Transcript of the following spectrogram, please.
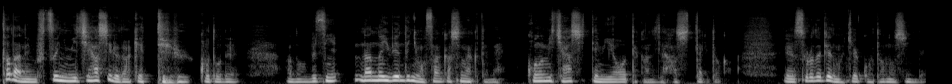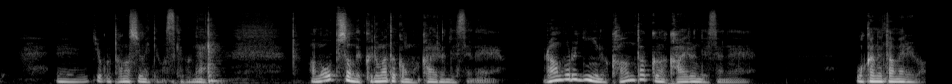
ただね、普通に道走るだけっていうことで、あの別に何のイベントにも参加しなくてね、この道走ってみようって感じで走ったりとか、えー、それだけでも結構楽しんで、えー、結構楽しめてますけどね。あの、オプションで車とかも買えるんですよね。ランボルギーニのカウンタックが買えるんですよね。お金貯めれば。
